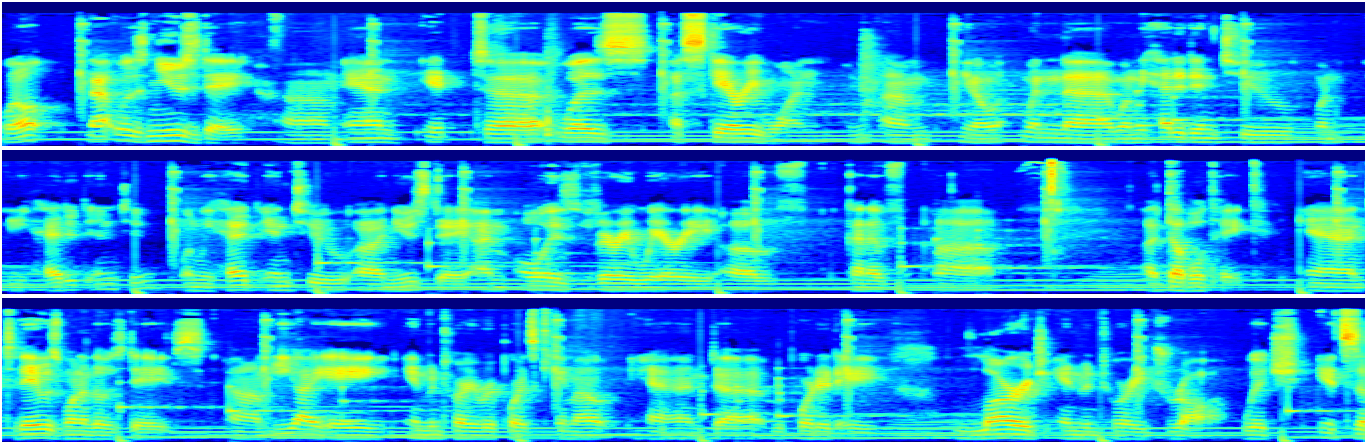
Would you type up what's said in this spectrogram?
Well, that was Newsday, um, and it uh, was a scary one. Um, you know, when uh, when we headed into when we headed into when we head into uh, Newsday, I'm always very wary of kind of uh, a double take. And today was one of those days. Um, EIA inventory reports came out and uh, reported a large inventory draw, which it's a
